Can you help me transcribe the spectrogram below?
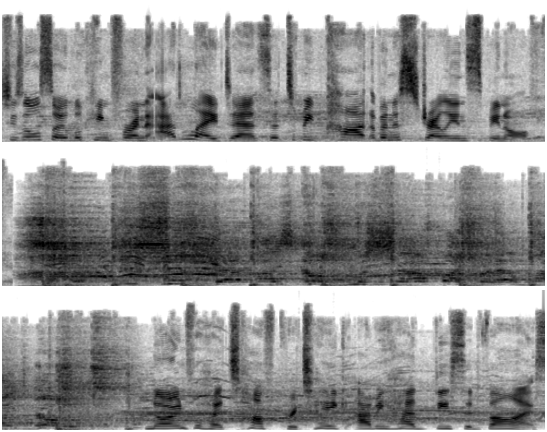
She's also looking for an Adelaide dancer to be part of an Australian spin-off. Known for her tough critique, Abby had this advice.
